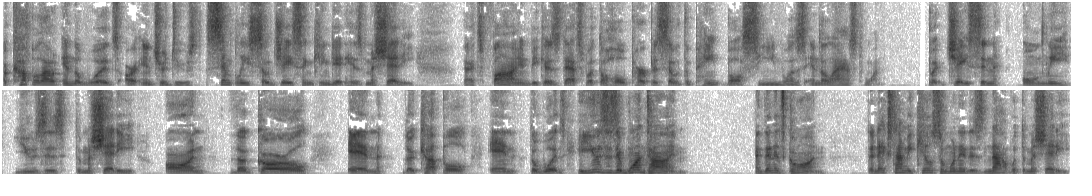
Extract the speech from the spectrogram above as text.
A couple out in the woods are introduced simply so Jason can get his machete. That's fine because that's what the whole purpose of the paintball scene was in the last one. But Jason only uses the machete on the girl in the couple in the woods. He uses it one time and then it's gone. The next time he kills someone, it is not with the machete.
